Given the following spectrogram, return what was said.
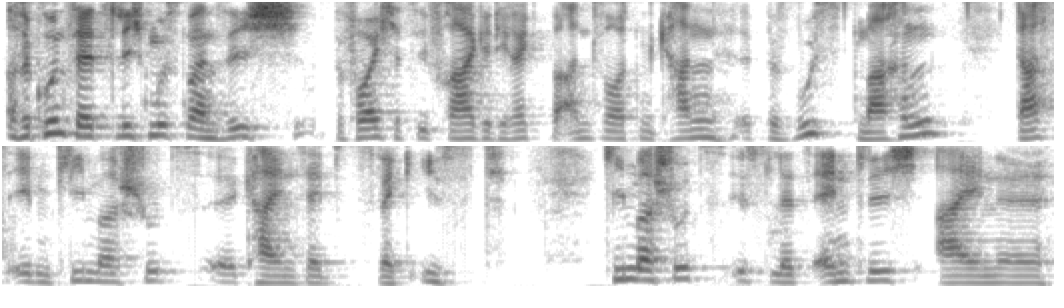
Also grundsätzlich muss man sich, bevor ich jetzt die Frage direkt beantworten kann, bewusst machen, dass eben Klimaschutz äh, kein Selbstzweck ist. Klimaschutz ist letztendlich eine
